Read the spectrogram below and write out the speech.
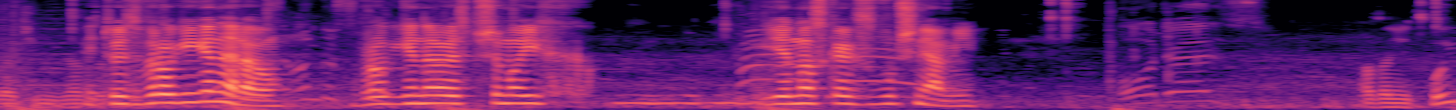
Dajcie mi I zabrać. tu jest wrogi generał. Wrogi generał jest przy moich jednostkach z włóczniami. A to nie twój?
